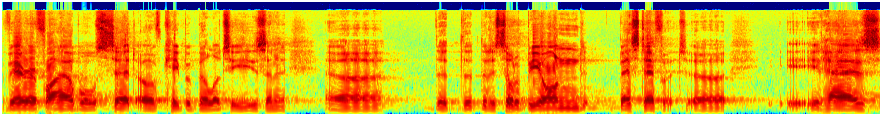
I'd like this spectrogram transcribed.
verifiable set of capabilities and a, uh, that, that, that is sort of beyond best effort. Uh, it has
